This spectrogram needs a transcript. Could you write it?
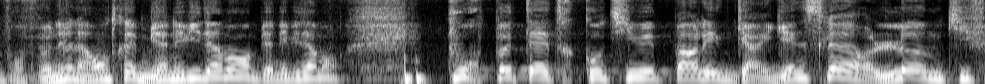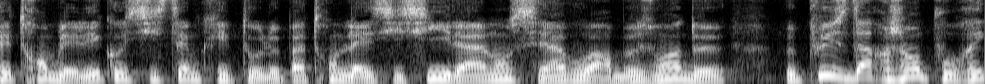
Vous revenez à la rentrée, bien évidemment, bien évidemment. Pour peut-être continuer de parler de Gary Gensler, l'homme qui fait trembler l'écosystème crypto, le patron de la SEC, il a annoncé avoir besoin de plus d'argent pour réguler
